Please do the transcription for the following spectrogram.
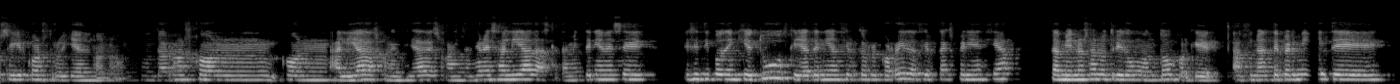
seguir construyendo. ¿no? Juntarnos con, con, aliadas, con entidades, organizaciones aliadas que también tenían ese, ese tipo de inquietud, que ya tenían cierto recorrido, cierta experiencia también nos ha nutrido un montón porque al final te permite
